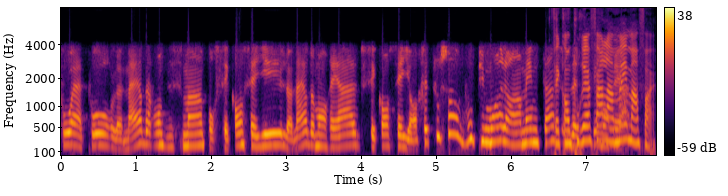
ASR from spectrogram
fois pour le maire d'arrondissement, pour ses conseillers, le maire de Montréal, puis ses conseillers. On fait tout ça, vous puis moi, là, en même temps. Fait qu'on pourrait faire la même affaire.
